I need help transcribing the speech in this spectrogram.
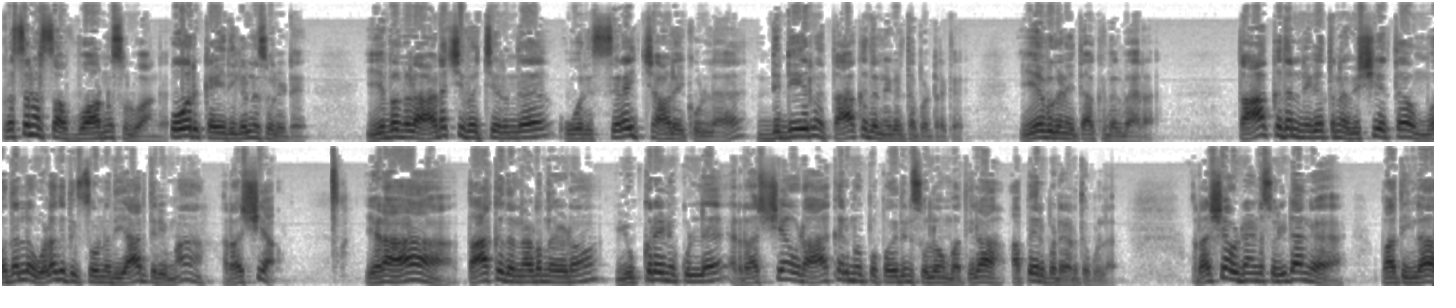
பிரசனர்ஸ் ஆஃப் வார்னு சொல்லுவாங்க போர் கைதிகள்னு சொல்லிட்டு. இவங்களை அடைச்சி வச்சிருந்த ஒரு சிறைச்சாலைக்குள்ள திடீர்னு தாக்குதல் நிகழ்த்தப்பட்டிருக்கு. ஏவுகணை தாக்குதல் வேற. தாக்குதல் நிகழ்த்தின விஷயத்த முதல்ல உலகத்துக்கு சொன்னது யார் தெரியுமா? ரஷ்யா. ஏன்னா தாக்குதல் நடந்த இடம் யுக்ரைனுக்குள்ள ரஷ்யாவோட ஆக்கிரமிப்பு பகுதின்னு சொல்லுவோம் பார்த்தீங்களா அப்பேற்பட்ட இடத்துக்குள்ள. ரஷ்யாவோட என்ன சொல்லிட்டாங்க? பார்த்தீங்களா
